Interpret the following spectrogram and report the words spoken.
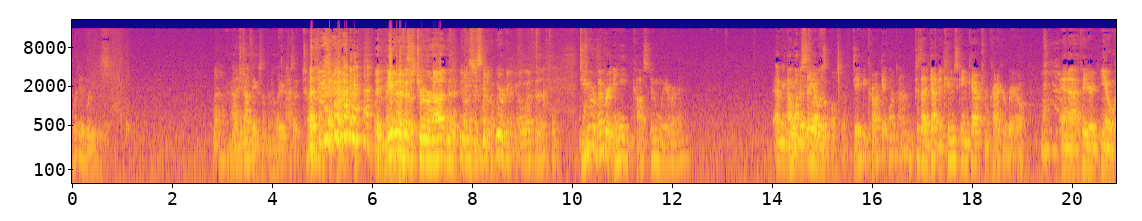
what did we? No. I was trying to think of something hilarious. To, Even if it was true or not, it was just gonna, we were gonna go with it. Do you remember any costume we ever had? I mean, I want to say I was. Davy Crockett one time because I'd gotten a coonskin cap from Cracker Barrel, and I figured you know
